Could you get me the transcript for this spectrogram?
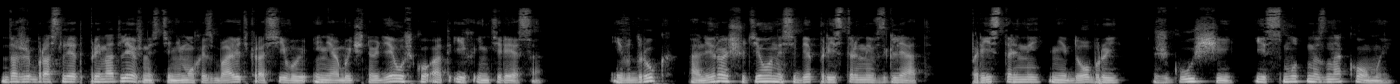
Даже браслет принадлежности не мог избавить красивую и необычную девушку от их интереса. И вдруг Алира ощутила на себе пристальный взгляд. Пристальный, недобрый, жгущий и смутно знакомый.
